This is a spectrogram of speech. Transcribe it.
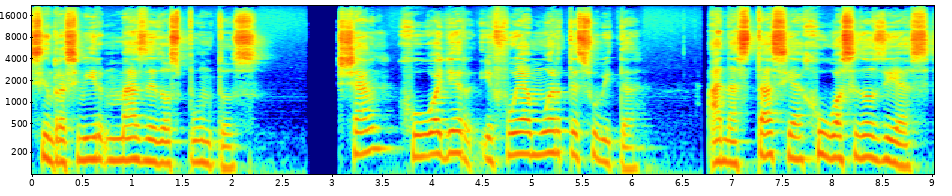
sin recibir más de dos puntos. Shang jugó ayer y fue a muerte súbita. Anastasia jugó hace dos días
